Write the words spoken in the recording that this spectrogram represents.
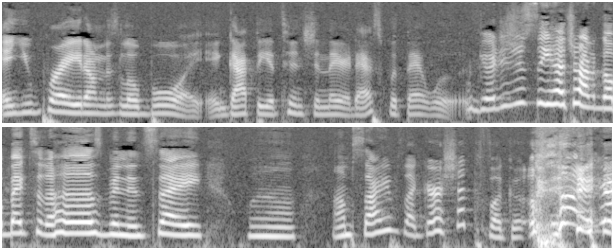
and you preyed on this little boy and got the attention there. That's what that was. Girl, did you see her try to go back to the husband and say, well, I'm sorry? He was like, girl, shut the fuck up. like, girl.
